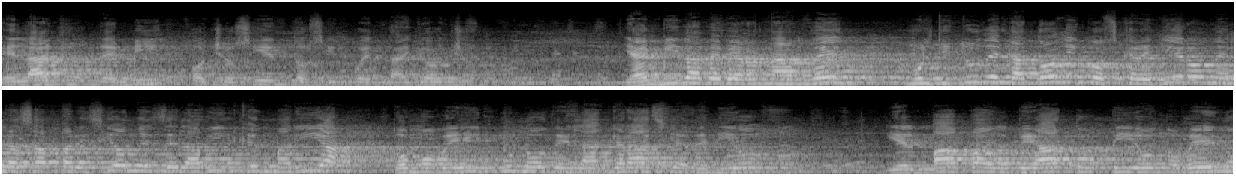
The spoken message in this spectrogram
el año de 1858. Ya en vida de Bernardet, multitud de católicos creyeron en las apariciones de la Virgen María como vehículo de la gracia de Dios. Y el Papa, el Beato Pío IX,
